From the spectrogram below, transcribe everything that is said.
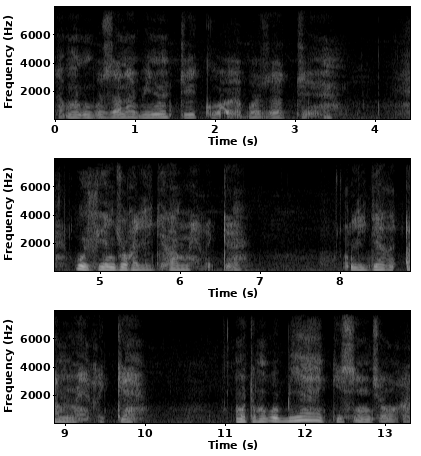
namoni boza na bino te koya boza te oyo vie njora leader américain leader américain moto moko bien kisi njora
